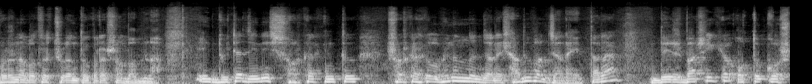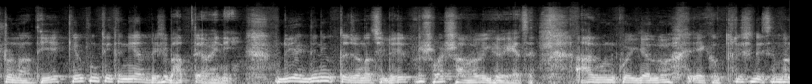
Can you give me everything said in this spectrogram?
ঘোষণাপত্র চূড়ান্ত করা সম্ভব না। এই দুইটা জিনিস সরকার কিন্তু সরকারকে অভিনন্দন জানায় সাধুবাদ জানায় তারা দেশবাসীকে অত কষ্ট না দিয়ে কেউ কিন্তু এটা নিয়ে আর বেশি ভাবতে হয়নি। দুই একদিনই উত্তেজনা ছিল, এরপরে সবাই স্বাভাবিক হয়ে গেছে। আগুন কই গেল, একত্রিশ ডিসেম্বর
